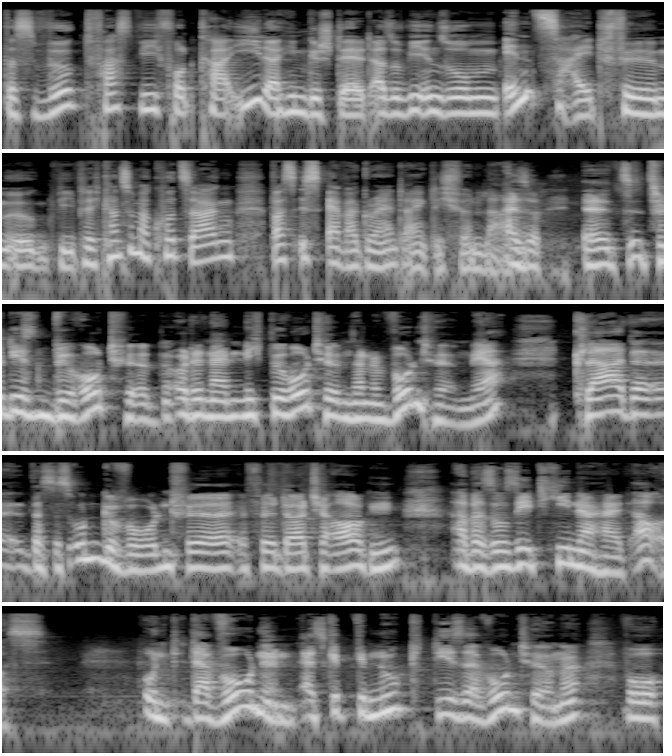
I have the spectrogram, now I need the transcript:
das wirkt fast wie von KI dahingestellt, also wie in so einem Endzeitfilm irgendwie. Vielleicht kannst du mal kurz sagen, was ist ist Evergrande eigentlich für ein Laden? Also äh, zu, zu diesen Bürotürmen oder nein, nicht Bürotürmen, sondern Wohntürmen, ja. Klar, da, das ist ungewohnt für für deutsche Augen, aber so sieht China halt aus. Und da wohnen, es gibt genug dieser Wohntürme, wo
